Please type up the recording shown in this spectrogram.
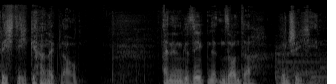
richtig gerne glauben. Einen gesegneten Sonntag wünsche ich Ihnen.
